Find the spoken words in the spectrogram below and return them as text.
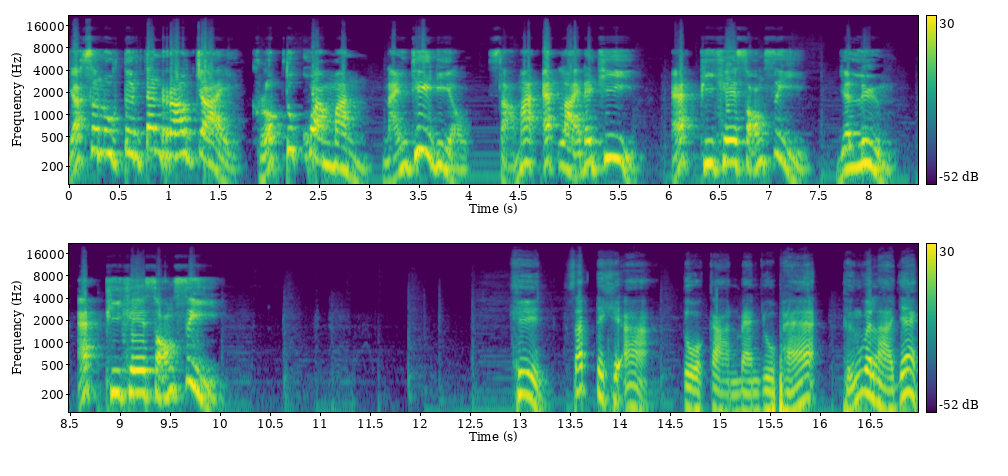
อยากสนุกตื่นเต้นเร้าใจ ครบทุกความมันในที่เดียว สามารถแอดไลน์ได้ที่ @pk24 อย่าลืม @pk24 คีนซัด DKR ตัวการแมนยูแพ้ ถึงเวลาแยก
